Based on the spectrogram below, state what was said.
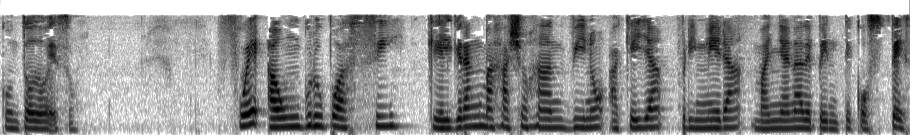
con todo eso. Fue a un grupo así que el gran Mahashohan vino aquella primera mañana de Pentecostés.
